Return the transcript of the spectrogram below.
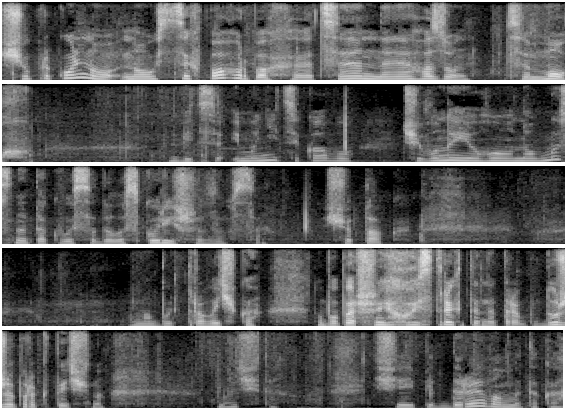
Що прикольно, на ось цих пагорбах е, це не газон, це мох. Дивіться, і мені цікаво, чи вони його навмисне так висадили, скоріше за все, що так. Мабуть, травичка. Ну, по-перше, його і стригти не треба. Дуже практично. Бачите? Ще й під деревами така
